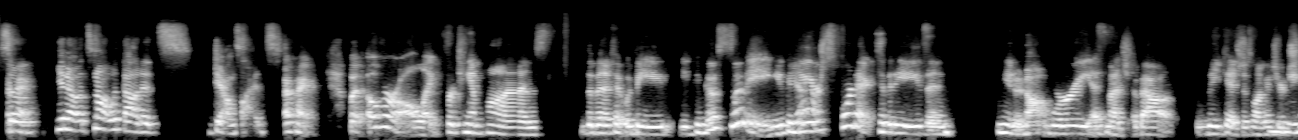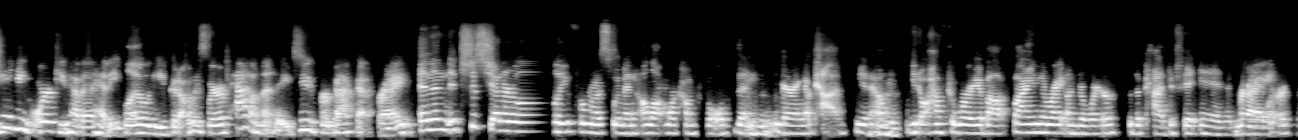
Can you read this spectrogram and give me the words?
So, Okay. you know, it's not without its downsides. Okay. But overall, like for tampons, the benefit would be you can go swimming, you can Yeah. do your sport activities and, you know, not worry as much about leakage as long as you're Mhm. changing. Or if you have a heavy blow, you could always wear a pad on that day too for backup, right? And then it's just generally for most women a lot more comfortable than Mhm. wearing a pad. You know, Mhm. you don't have to worry about buying the right underwear for the pad to fit in, Right. Or,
